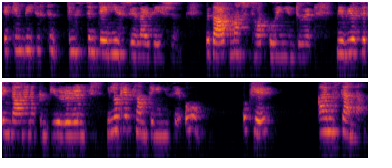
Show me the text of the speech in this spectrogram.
It can be just an instantaneous realization without much thought going into it. Maybe you're sitting down on a computer and you look at something and you say, oh, okay, I understand now.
